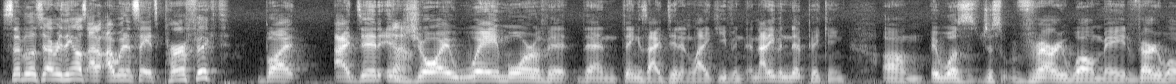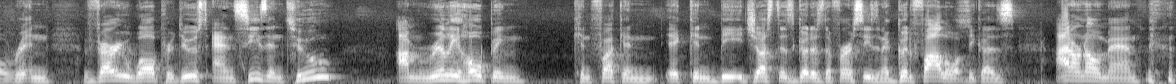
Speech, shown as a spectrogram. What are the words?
similar to everything else, I, I wouldn't say it's perfect, but I did enjoy way more of it than things I didn't like. Even and not even nitpicking. Um, it was just very well made, very well written, very well produced. And season two, I'm really hoping can fucking it can be just as good as the first season, a good follow up because I don't know, man.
